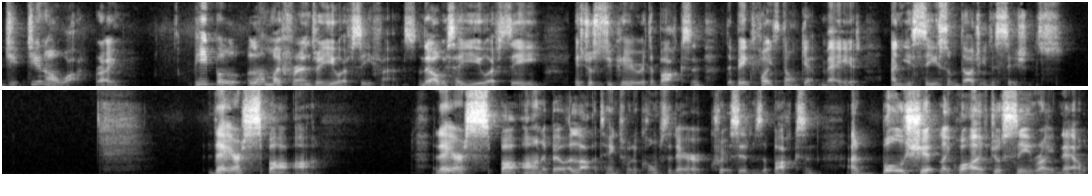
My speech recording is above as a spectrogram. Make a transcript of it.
do you know what? Right? People. A lot of my friends are UFC fans, and they always say UFC is just superior to boxing. The big fights don't get made, and you see some dodgy decisions. They are spot on they are spot on about a lot of things when it comes to their criticisms of boxing. And bullshit like what I've just seen right now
